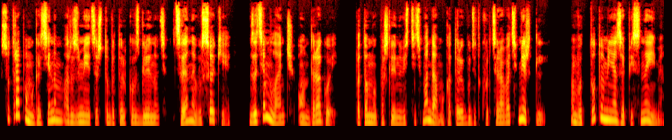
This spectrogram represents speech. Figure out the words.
С утра по магазинам, разумеется, чтобы только взглянуть. Цены высокие. Затем ланч, он дорогой. Потом мы пошли навестить мадаму, которая будет квартировать Миртль. Вот тут у меня записано имя.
